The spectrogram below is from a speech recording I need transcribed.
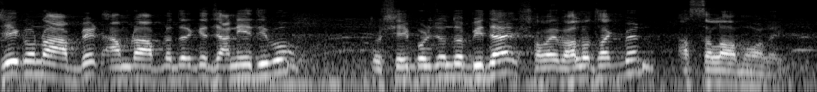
যে কোনো আপডেট আমরা আপনাদেরকে জানিয়ে দিব। তো সেই পর্যন্ত বিদায়। সবাই ভালো থাকবেন। আসসালামু আলাইকুম।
